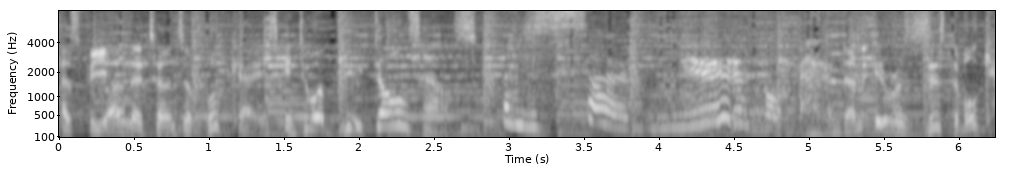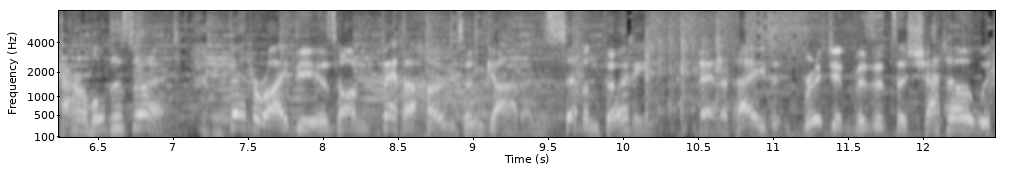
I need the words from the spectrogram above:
as Fiona turns a bookcase into a Butte doll's house That is so beautiful. and an irresistible caramel dessert. Better ideas on Better Homes and Gardens, 7.30. Then at 8, Bridget visits a chateau with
